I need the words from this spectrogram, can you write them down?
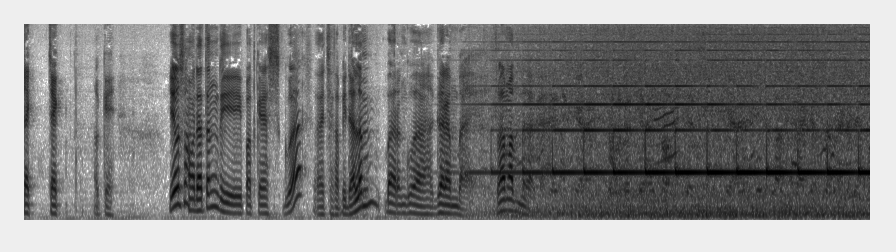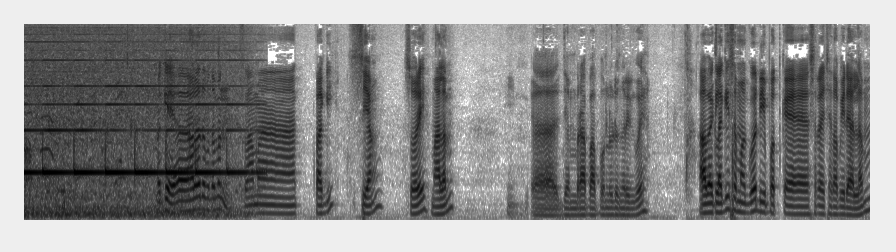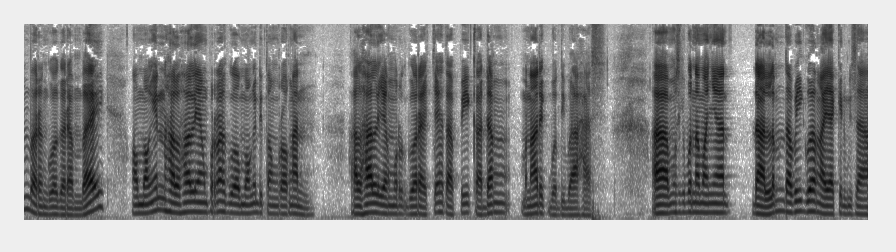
Cek, cek. Oke. Yo, selamat datang di podcast gua, Receh Tapi Dalam, bareng gua Garambay. Selamat mendengarkan. Oke, eh, halo teman-teman. Selamat pagi, siang, sore, malam. Eh, jam berapapun lu dengerin gue. Ah, baik lagi sama gue di podcast Receh Tapi Dalam, bareng gua Garambay. Ngomongin hal-hal yang pernah gua omongin di tongkrongan hal-hal yang menurut gue receh tapi kadang menarik buat dibahas. Uh, meskipun namanya dalam tapi gue nggak yakin bisa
